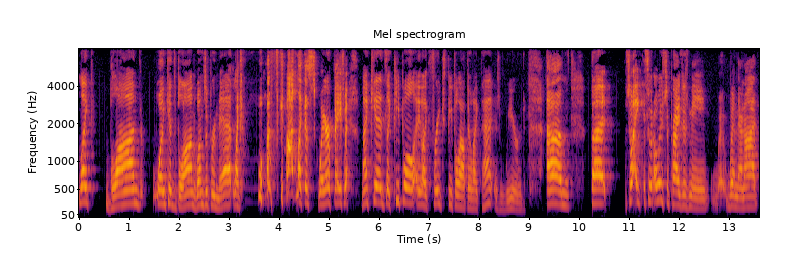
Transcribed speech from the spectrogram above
like blonde, one kid's blonde, one's a brunette, like one's got like a square face. My kids, like people, like freaks people out there, like that is weird. Um, but so I, so it always surprises me when they're not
